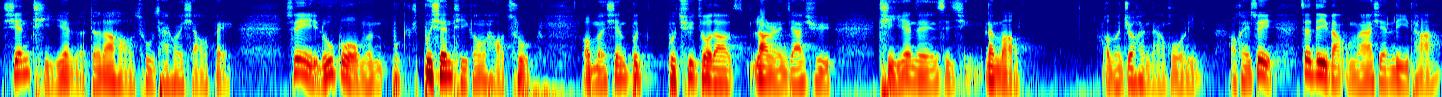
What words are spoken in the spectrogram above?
先体验了得到好处才会消费。所以，如果我们不不先提供好处，我们先不不去做到让人家去体验这件事情，那么我们就很难获利。OK，所以这地方我们要先利他，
